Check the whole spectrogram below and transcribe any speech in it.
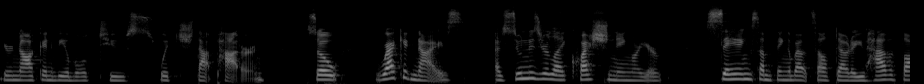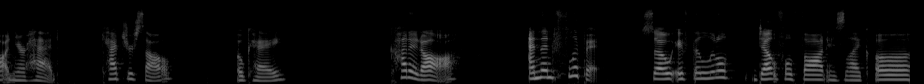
you're not going to be able to switch that pattern. So recognize as soon as you're like questioning or you're saying something about self doubt or you have a thought in your head, catch yourself, okay? Cut it off and then flip it. So if the little doubtful thought is like, uh,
